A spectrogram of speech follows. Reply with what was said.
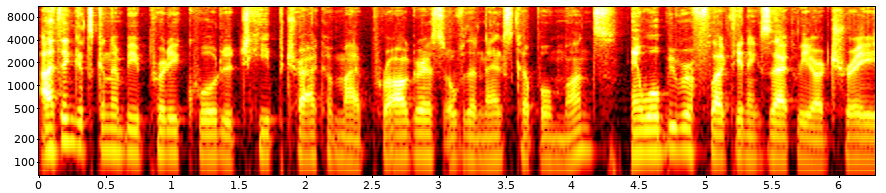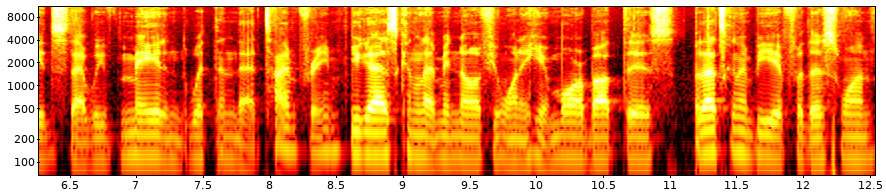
I think it's going to be pretty cool to keep track of my progress over the next couple months, and we'll be reflecting exactly our trades that we've made within that time frame. You guys can let me know if you want to hear more about this, but that's going to be it for this one.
